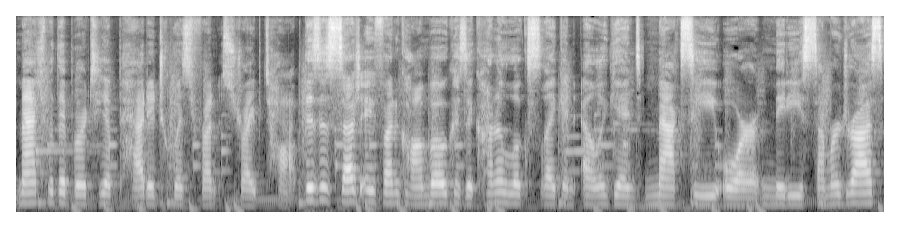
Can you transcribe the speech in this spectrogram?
matched with a Bertia padded twist front stripe top. This is such a fun combo because it kind of looks like an elegant maxi or midi summer dress.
